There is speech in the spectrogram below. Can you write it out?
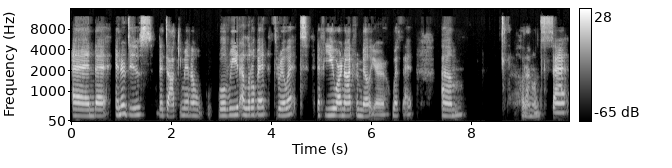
and introduce the document. I'll, we'll read a little bit through it if you are not familiar with it. Um, hold on one sec.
